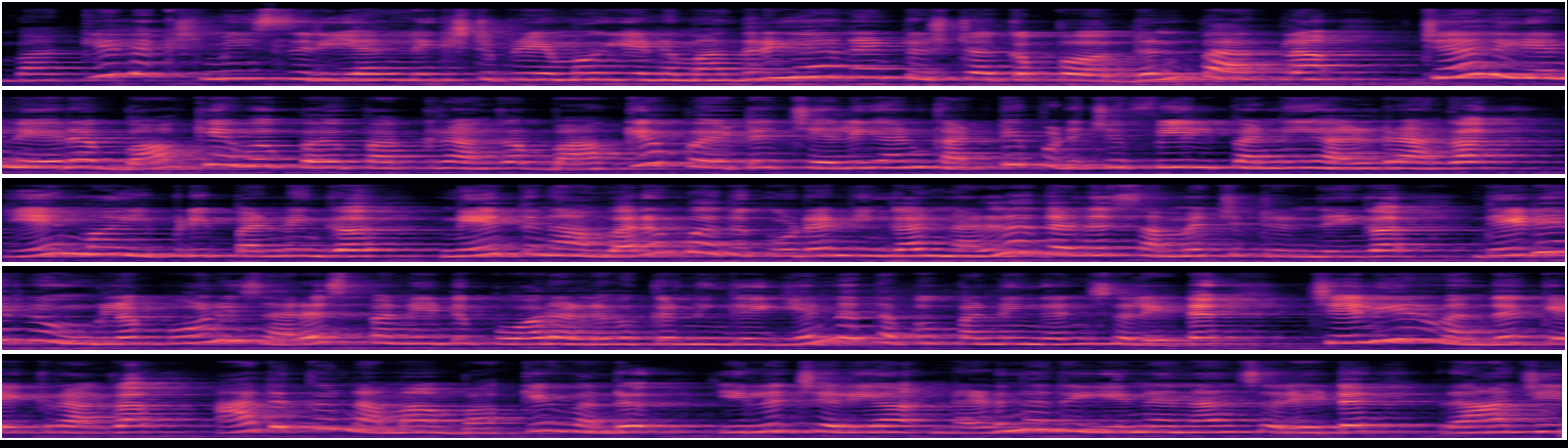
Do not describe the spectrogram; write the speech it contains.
பாக்கியலக்ஷ்மி சீரியல் நெக்ஸ்ட் பிரேமோ என்ன மாதிரியான ட்விஸ்ட் ஆக்க போகுதுன்னு பார்க்கலாம். செலியன் நேராக பாக்கியாவை போய் பார்க்குறாங்க பாக்கியா போயிட்டு செலியான் கட்டி பிடிச்சி ஃபீல் பண்ணி அழுறாங்க. ஏம்மா இப்படி பண்ணீங்க? நேற்று நான் வரும்போது கூட நீங்கள் நல்லதானே சமைச்சிட்டு இருந்தீங்க. திடீர்னு உங்களை போலீஸ் அரெஸ்ட் பண்ணிட்டு போகிற அளவுக்கு நீங்கள் என்ன தப்பு பண்ணீங்கன்னு சொல்லிட்டு செலியன் வந்து கேட்குறாங்க அதுக்கு நம்ம பாக்கியா வந்து இல்லை செலியா நடந்தது என்னென்னு சொல்லிட்டு ராஜி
